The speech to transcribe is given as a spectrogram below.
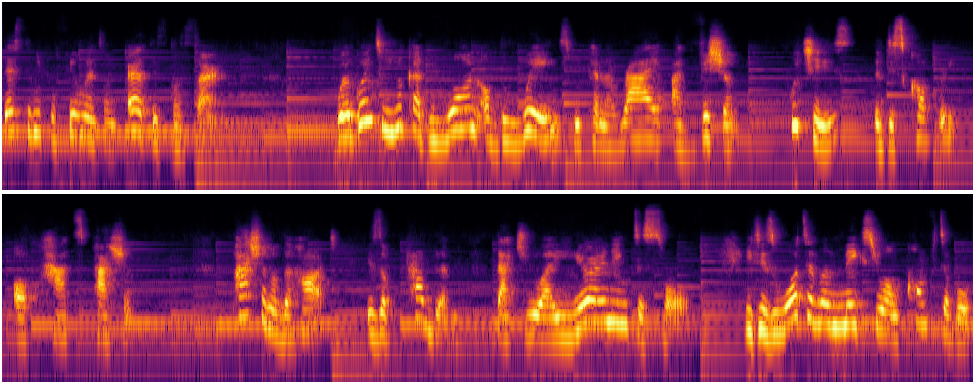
destiny fulfillment on earth is concerned, we're going to look at one of the ways we can arrive at vision, which is the discovery of heart's passion. Passion of the heart is a problem that you are yearning to solve. It is whatever makes you uncomfortable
